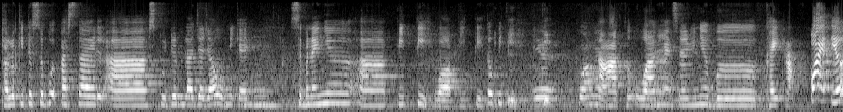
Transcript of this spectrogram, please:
kalau kita sebut pasal uh, student belajar jauh ni kan, sebenarnya uh, PT, wah PT tu PT. ya kewangan. Ah, keuangan selalunya berkait rapat ya.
